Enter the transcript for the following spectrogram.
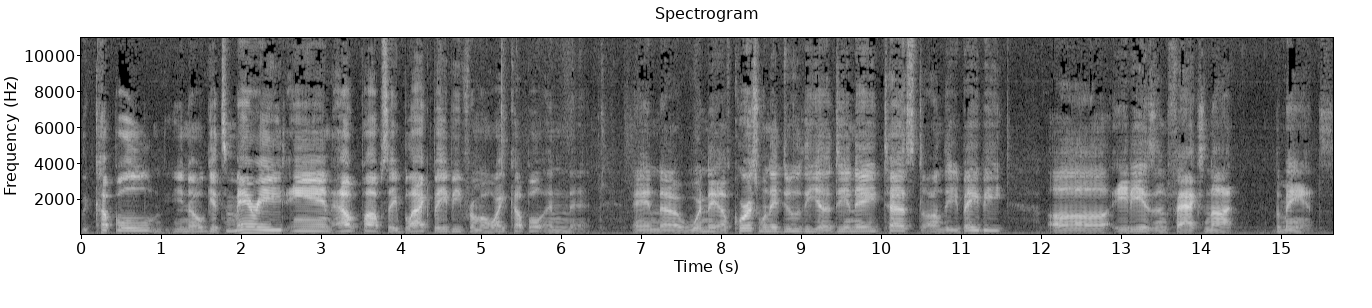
the couple, you know, gets married and out pops a black baby from a white couple and and uh, when they, of course, when they do the uh, DNA test on the baby, uh, it is in fact not the man's.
